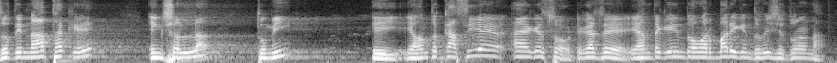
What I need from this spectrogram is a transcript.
যদি না থাকে, ইনশাল্লাহ তুমি এই এখন তো কাশিয়ে আয়া গেছো, ঠিক আছে? এখান থেকে কিন্তু আমার বাড়ি কিন্তু বেশি দূরে না।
